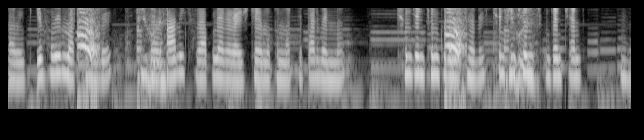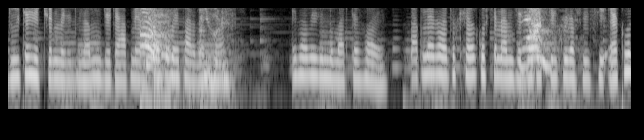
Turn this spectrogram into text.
আমি এভাবে মারতে হবে। আমি ছাড়া আপনারা রাইস্টারের মতন মারতে পারবেন না। ছুন ছুন ছুন করে মারতে হবে। ছুন ছুন ছুন ছুন ছুন ছুন দুইটা হেডশট মেরে দিলাম যেটা আপনারা কখনোই পারবেন না। এভাবে কিন্তু মারতে হয়। আপনারা হয়তো খেয়াল করছেন আমি যে দুইটা কিল করে ফেলছি। এখন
